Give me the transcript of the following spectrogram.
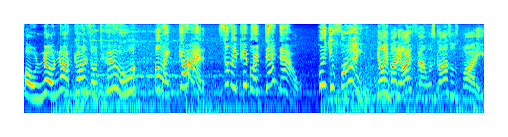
Oh no, not Gonzo too! Oh my god! So many people are dead now! Who did you find? The only body I found was Gonzo's body.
